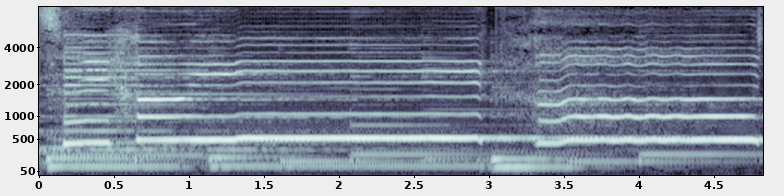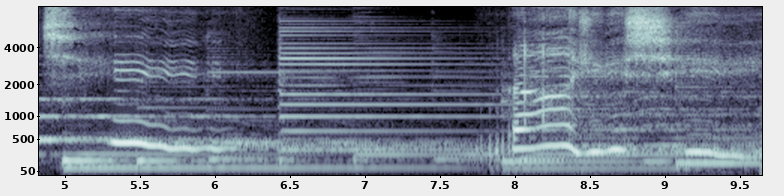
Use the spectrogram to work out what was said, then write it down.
最后一口气一息。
